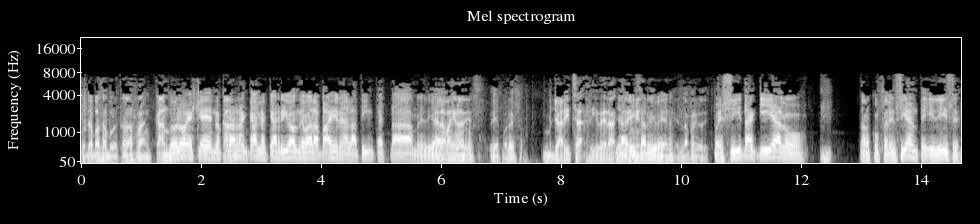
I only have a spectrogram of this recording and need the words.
¿Qué te pasa por estar arrancando? No, no, es que no es para arrancarlo, es que arriba donde va la página, la tinta está media. Es la página borrosa. Sí, por eso. Yaritza Rivera. Yaritza Clemente, Rivera. Es la periodista. Pues cita aquí a los, a los conferenciantes y dice,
